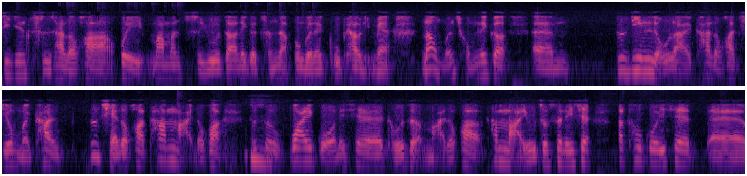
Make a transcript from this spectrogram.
基金持仓的话，会慢慢持入到那个成长风格的股票里面。那我们从那个嗯资金流来看的话，其实我们看。之前的话，他买的话就是外国那些投资者买的话，他买入就是那些他透过一些呃，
